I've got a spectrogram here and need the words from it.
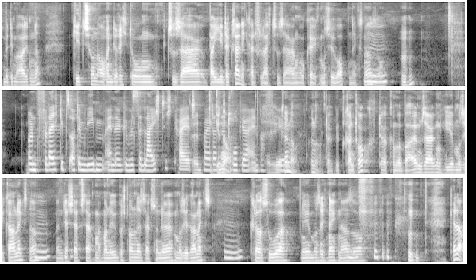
mit dem Alten, ne? Geht schon auch in die Richtung zu sagen, bei jeder Kleinigkeit vielleicht zu sagen, okay, ich muss hier überhaupt nichts, ne? So. Mhm. Und vielleicht gibt es auch dem Leben eine gewisse Leichtigkeit, Äh, weil dann genau. der Druck ja einfach Äh, fehlt. Genau, genau. Da gibt es keinen Druck. Da können wir bei allem sagen, hier muss ich gar nichts. Ne? Mhm. Wenn der Chef sagt, mach mal eine Überstunde, sagst du, nö, muss ich gar nichts. Mhm. Klausur, nee, muss ich nicht. Ne? So. genau.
